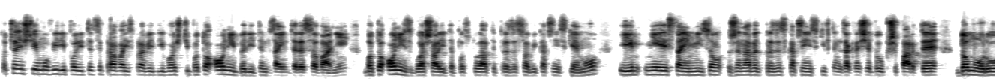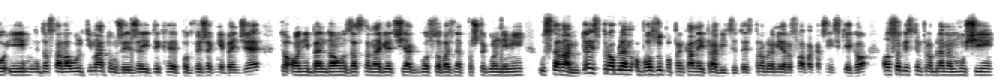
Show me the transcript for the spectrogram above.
to częściej mówili politycy Prawa i Sprawiedliwości, bo to oni byli tym zainteresowani, bo to oni zgłaszali te postulaty prezesowi Kaczyńskiemu i nie jest tajemnicą, że nawet prezes Kaczyński w tym zakresie był przyparty do muru i dostawał ultimatum, że jeżeli tych podwyżek nie będzie, to oni będą zastanawiać się, jak głosować nad poszczególnymi ustawami. To jest problem obozu popękanej prawicy, to jest problem Jarosława Kaczyńskiego. On sobie z tym problemem musi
